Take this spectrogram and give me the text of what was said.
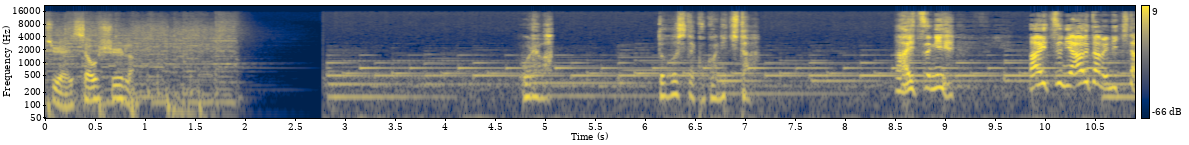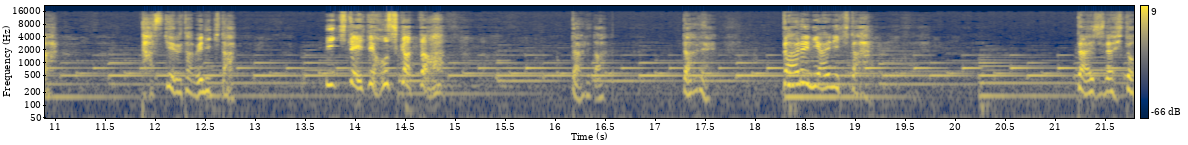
居然消失了。俺はどうしてここに来たあいつにあいつに会うために来た助けるために来た生きていて欲しかった誰だ誰 誰に会いに来た？大事な人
